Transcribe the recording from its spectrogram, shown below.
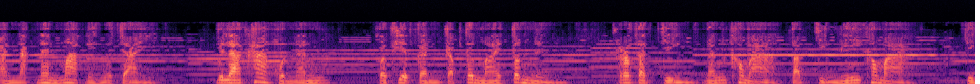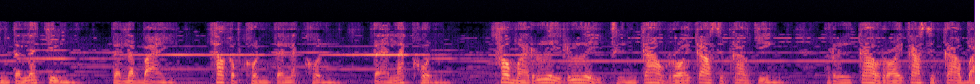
อันหนักแน่นมากในหัวใจ เวลาฆ่าคนนั้นก็เทียบกันกับต้นไม้ต้นหนึ่ง เราตัดกิ่งนั้นเข้ามา ตัดกิ่งนี้เข้ามา กิ่งแต่ละกิ่ง แต่ละใบ เท่ากับคนแต่ละคน แต่ละคน เข้ามาเรื่อยๆ ถึง 999 กิ่ง หรือ 999 ใบ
